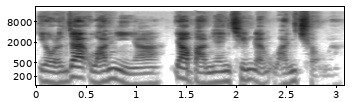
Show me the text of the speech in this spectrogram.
有人在玩你啊，要把年轻人玩穷啊，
